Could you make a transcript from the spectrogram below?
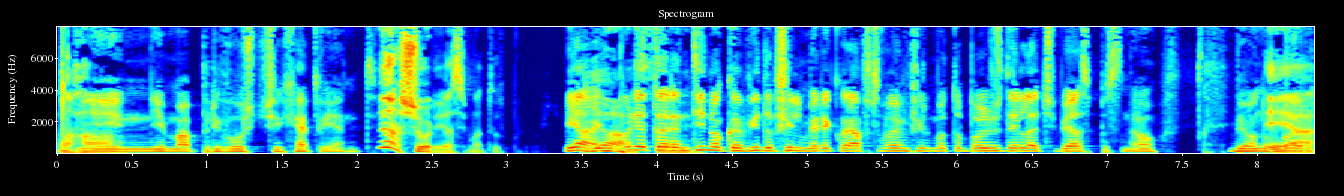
Aha. cool in ima privošči happy end. Ja, šur, jaz imam tudi. Ja, in Ja, ja, je. Tarantino, ki je videl film, je rekel: ja, v tvojem filmu to boljš dela, če bi jaz posnel, bi on umrl. Ja.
